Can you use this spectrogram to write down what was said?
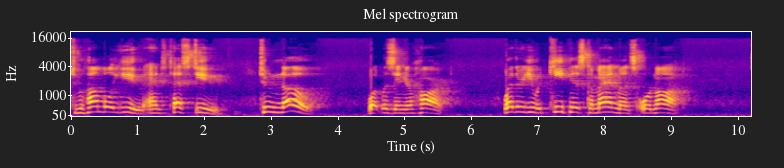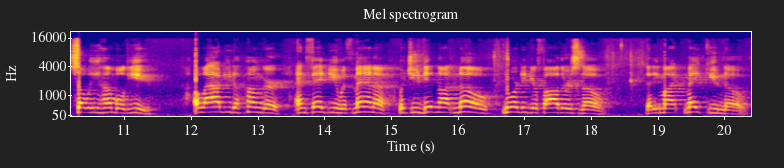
to humble you and test you, to know what was in your heart whether you would keep his commandments or not. So he humbled you, allowed you to hunger, and fed you with manna which you did not know, nor did your fathers know, that he might make you know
